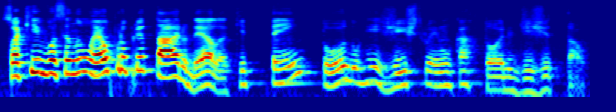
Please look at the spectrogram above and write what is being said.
Só que você não é o proprietário dela, que tem todo um registro em um cartório digital.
